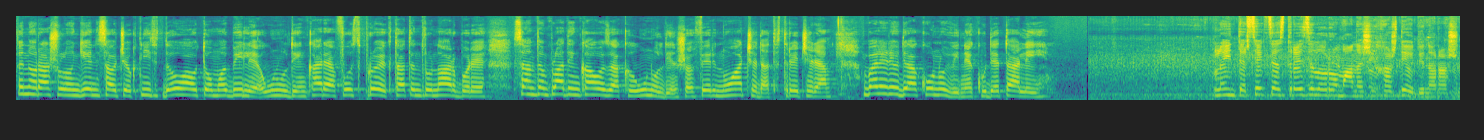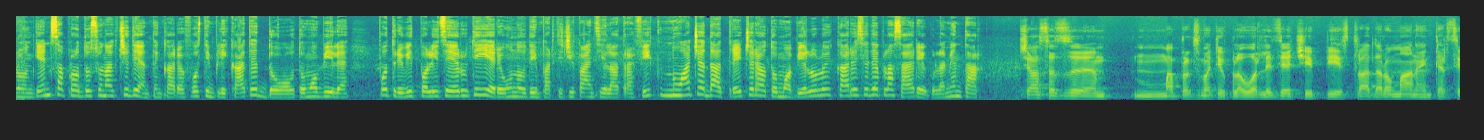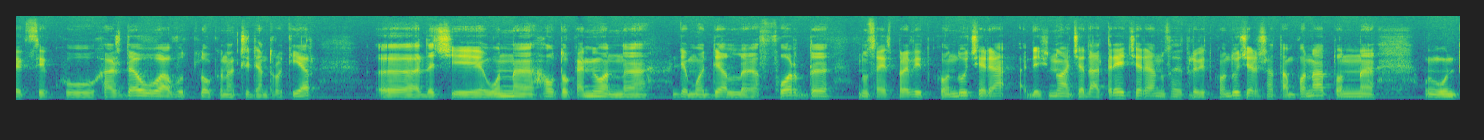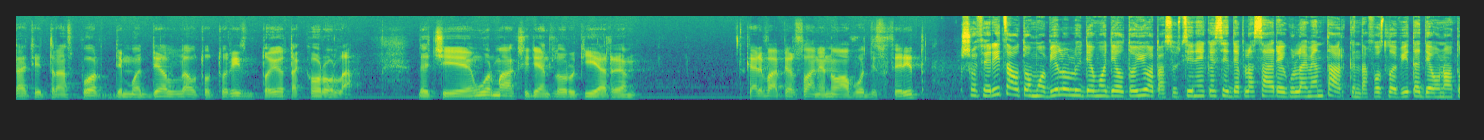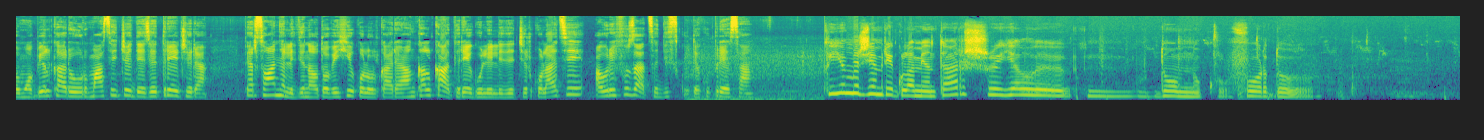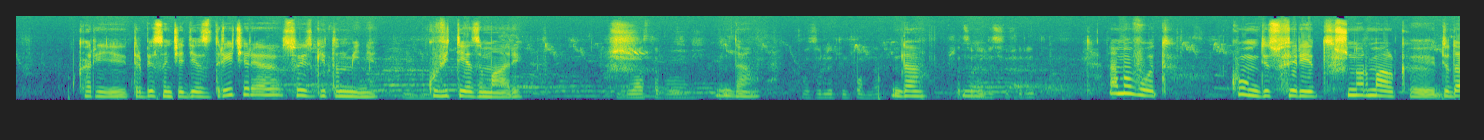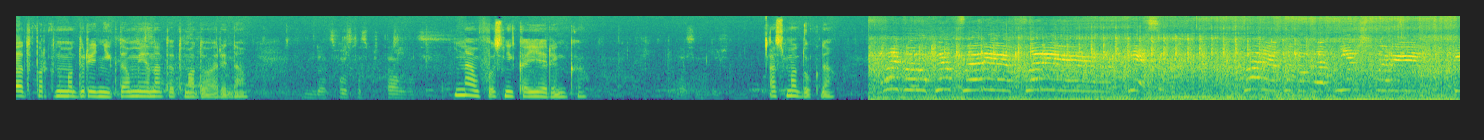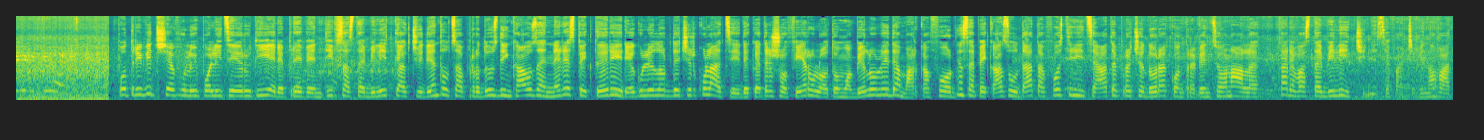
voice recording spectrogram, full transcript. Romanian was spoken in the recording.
În orașul Ungheni s-au ciocnit două automobile, unul din care a fost proiectat într-un arbore. S-a întâmplat din cauza că unul din șoferi nu a cedat trecerea. Valeriu Deaconu vine cu detalii. La intersecția străzilor Romană și HD din orașul Ungheni s-a produs un accident în care au fost implicate două automobile. Potrivit poliției rutiere, unul din participanții la trafic nu a cedat trecerea automobilului care se deplasa regulamentar. Și astăzi, aproximativ pe la orele 10, pe strada romană, intersecție cu hd a avut loc un accident rutier. Uh, deci un autocamion uh, de model Ford nu s-a isprăvit conducerea, deci nu a cedat trecerea, nu s-a isprăvit conducerea și a tamponat un, un unitate de transport de model autoturism Toyota Corolla. Deci, în urma accidentului rutier, careva persoane nu au avut de suferit. Șoferița automobilului de model Toyota susține că se deplasa regulamentar când a fost lovită de un automobil care urma să-i cedeze trecerea. Persoanele din autovehiculul care a încălcat regulile de circulație au refuzat să discute cu presa. Că eu mergem regulamentar și el, domnul cu Fordul, care trebuie să încedeze trecerea, s-a izghit în mine, cu viteză mare. De asta vă... Da. Vă zulit în pom, da? Da. Și ați avut de suferit? Am avut. Cum de suferit? Și normal că deodată parcă nu mă dure nic, dar mie în atât mă doare, da. Da, ați fost la spital? N-am fost nicăieri încă. Da, să mă duci. A să mă duc, da. Noi vă Potrivit șefului poliției rutiere preventiv, s-a stabilit că accidentul s-a produs din cauza nerespectării regulilor de circulație de către șoferul automobilului de marca Ford. Însă pe cazul dat a fost inițiată procedura contravențională, care va stabili cine se face vinovat.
